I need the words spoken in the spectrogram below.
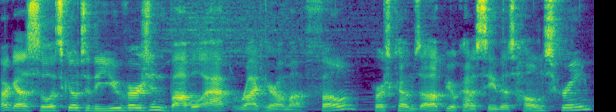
All right guys, so let's go to the YouVersion Bible app right here on my phone. First comes up, you'll kind of see this home screen.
